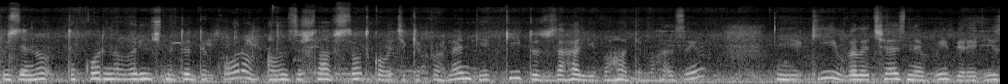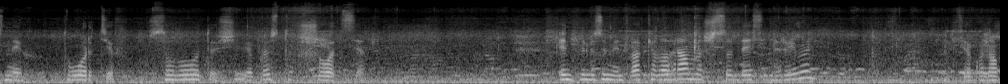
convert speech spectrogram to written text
Друзі, ну декор новорічний тут декором, але зайшла в сотково, тільки погляньте, який тут взагалі багатий магазин і який величезний вибір різних тортів, солодощів. Я просто в шоці. Я не розумію, 2 кілограми 610 гривень. Як воно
